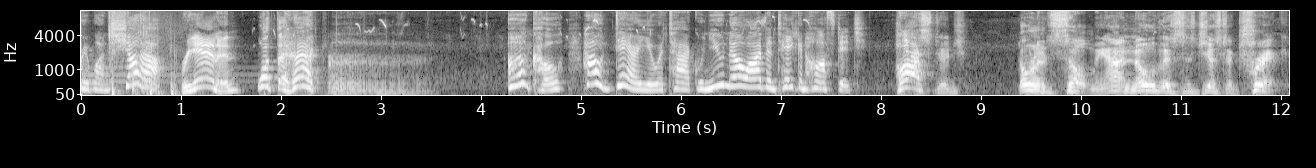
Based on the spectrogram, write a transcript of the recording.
Everyone, shut up. Rhiannon, what the heck? Uncle, how dare you attack when you know I've been taken hostage? Hostage? Don't insult me. I know this is just a trick.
